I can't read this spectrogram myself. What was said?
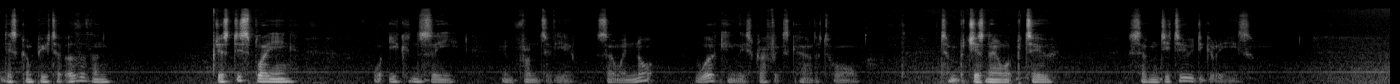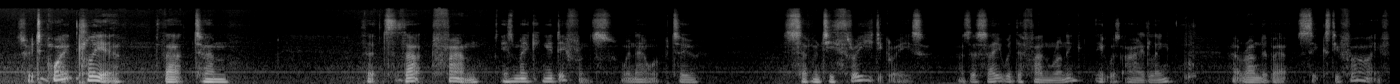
this computer, other than just displaying what you can see in front of you. So we're not working this graphics card at all. Temperature's now up to 72 degrees. So it's quite clear that um, that that fan is making a difference. We're now up to 73 degrees. As I say, with the fan running, it was idling at around about 65.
